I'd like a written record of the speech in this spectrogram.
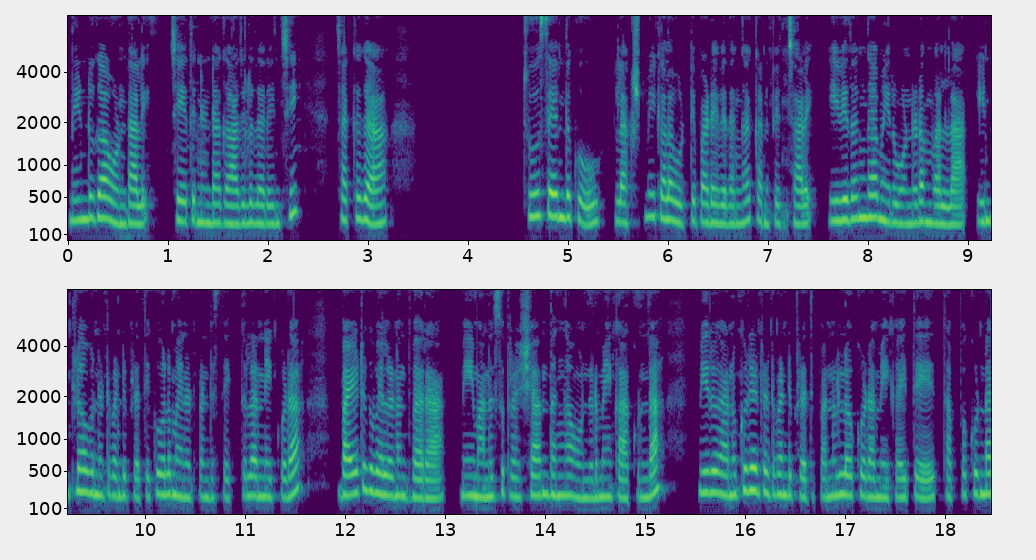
నిండుగా ఉండాలి. చేతి నిండా గాజులు ధరించి చక్కగా చూసేందుకు లక్ష్మీ కళ ఉట్టిపడే విధంగా కనిపించాలి. ఈ విధంగా మీరు ఉండడం వల్ల ఇంట్లో ఉన్నటువంటి ప్రతికూలమైనటువంటి శక్తులన్నీ కూడా బయటకు వెళ్ళడం ద్వారా మీ మనసు ప్రశాంతంగా ఉండడమే కాకుండా మీరు అనుకునేటటువంటి ప్రతి పనుల్లో కూడా మీకైతే తప్పకుండా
